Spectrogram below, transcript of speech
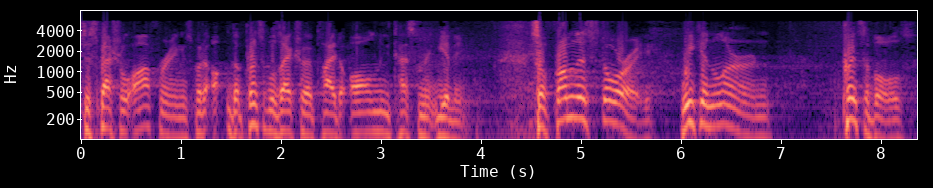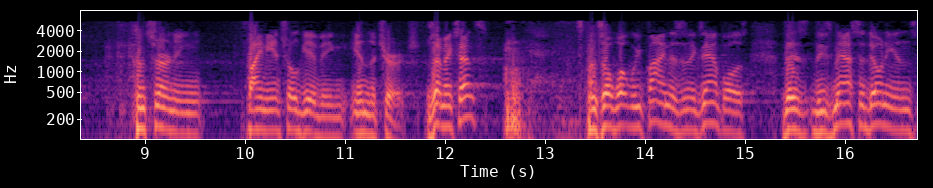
to special offerings, but the principles actually apply to all New Testament giving. So from this story, we can learn principles concerning financial giving in the church. Does that make sense? And so what we find as an example is these Macedonians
